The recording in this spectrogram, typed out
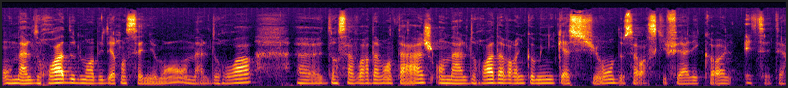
On, a le droit de demander des renseignements, on a le droit euh, d'en savoir davantage, on a le droit d'avoir une communication, de savoir ce qu'il fait à l'école, etc.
